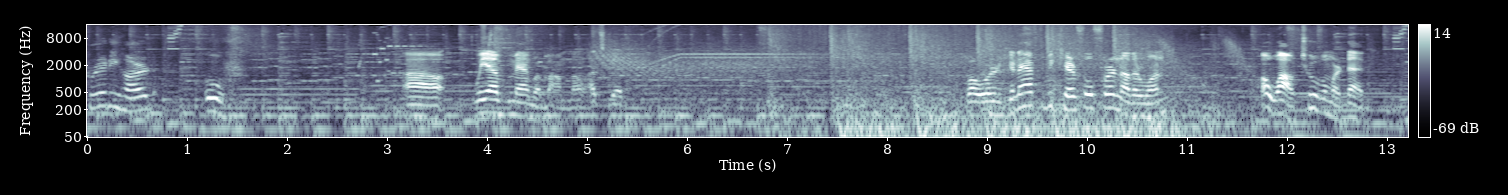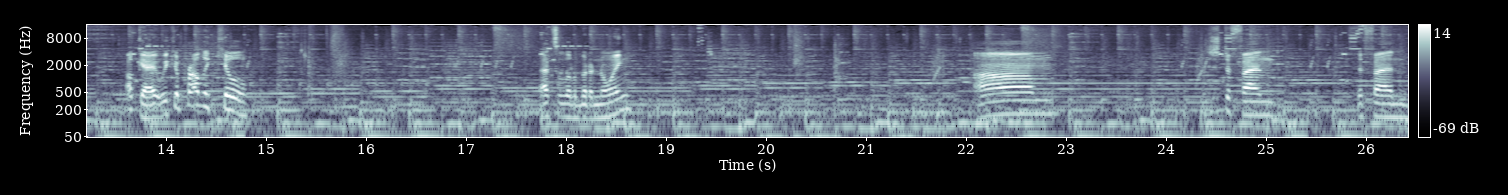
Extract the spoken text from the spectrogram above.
pretty hard. Oof. Uh, we have Magma Bomb though. That's good. But we're gonna have to be careful for another one. Oh wow, two of them are dead. Okay, we could probably kill... That's a little bit annoying. Um... Just defend. Defend.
